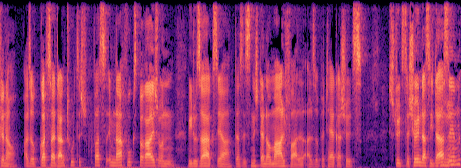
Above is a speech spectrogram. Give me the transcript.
Genau, also Gott sei Dank tut sich was im Nachwuchsbereich und wie du sagst, ja, das ist nicht der Normalfall. Also Peterka Schütz, Stützle, schön, dass Sie da mhm. sind.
